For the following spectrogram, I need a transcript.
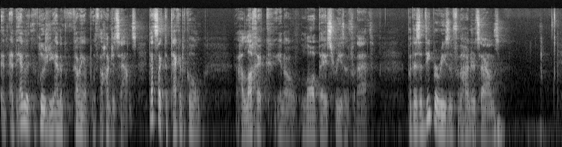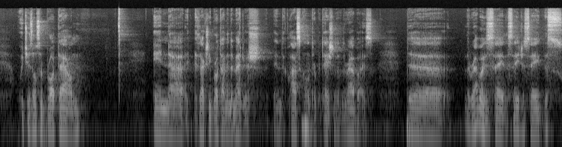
at, at the end of the conclusion, you end up coming up with 100 sounds. That's like the technical, halachic, you know, law-based reason for that. But there's a deeper reason for the hundred sounds, which is also brought down in, uh, it's actually brought down in the Medrash, in the classical interpretations of the rabbis. The, the rabbis say, the sages say, this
